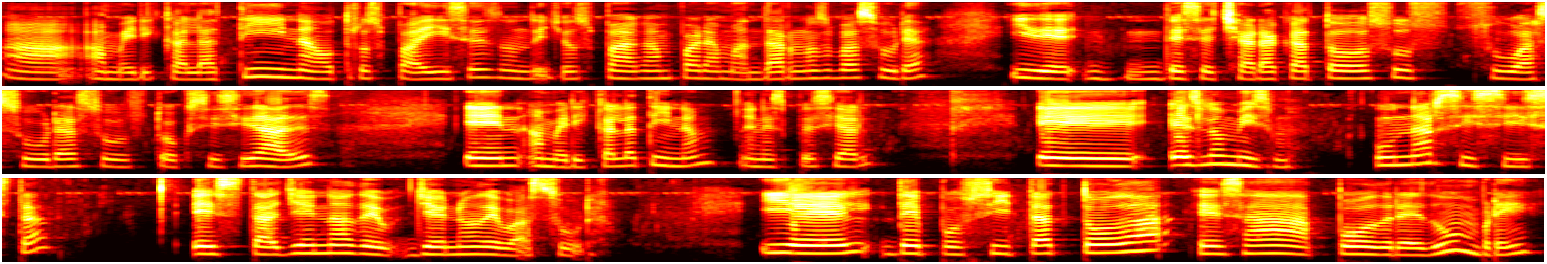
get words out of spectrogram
a América Latina, a otros países donde ellos pagan para mandarnos basura y de, desechar acá toda su basura, sus toxicidades, en América Latina en especial, eh, es lo mismo. Un narcisista está llena de, lleno de basura y él deposita toda esa podredumbre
